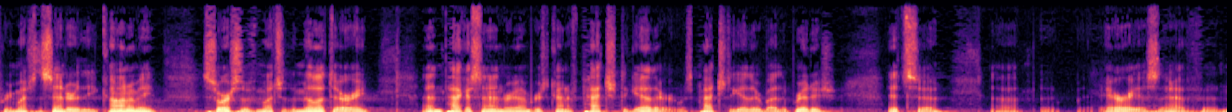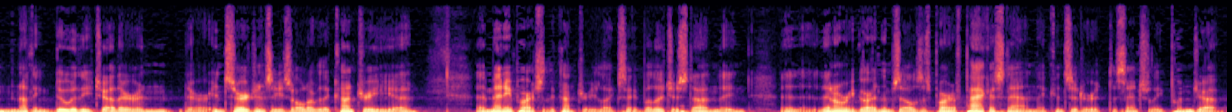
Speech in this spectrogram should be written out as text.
pretty much the center of the economy, source of much of the military. And Pakistan, remember, is kind of patched together. It was patched together by the British. It's uh, uh, areas that have uh, nothing to do with each other, and there are insurgencies all over the country. Uh, many parts of the country, like say Balochistan, they they don't regard themselves as part of Pakistan. They consider it essentially Punjab.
